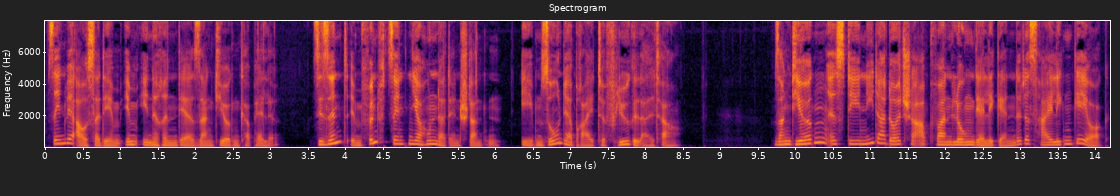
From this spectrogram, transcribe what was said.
sehen wir außerdem im Inneren der St. Jürgen-Kapelle. Sie sind im 15. Jahrhundert entstanden, ebenso der breite Flügelaltar. St. Jürgen ist die niederdeutsche Abwandlung der Legende des heiligen Georg.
